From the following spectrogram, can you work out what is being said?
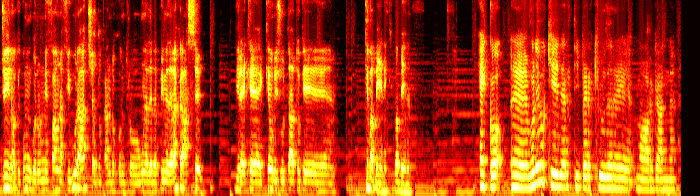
Genoa che comunque non ne fa una figuraccia giocando contro una delle prime della classe. Direi che, che è un risultato che, che va bene, che va bene. Ecco, eh, volevo chiederti per chiudere Morgan,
